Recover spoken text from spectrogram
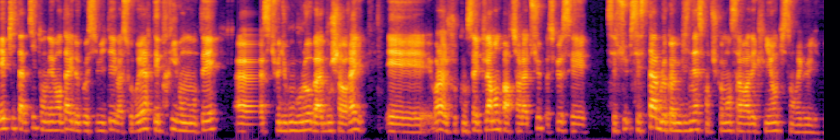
Et petit à petit, ton éventail de possibilités va s'ouvrir. Tes prix vont monter. Euh, si tu fais du bon boulot, bah, bouche à oreille. Et voilà, je conseille clairement de partir là-dessus parce que c'est c'est stable comme business quand tu commences à avoir des clients qui sont réguliers.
